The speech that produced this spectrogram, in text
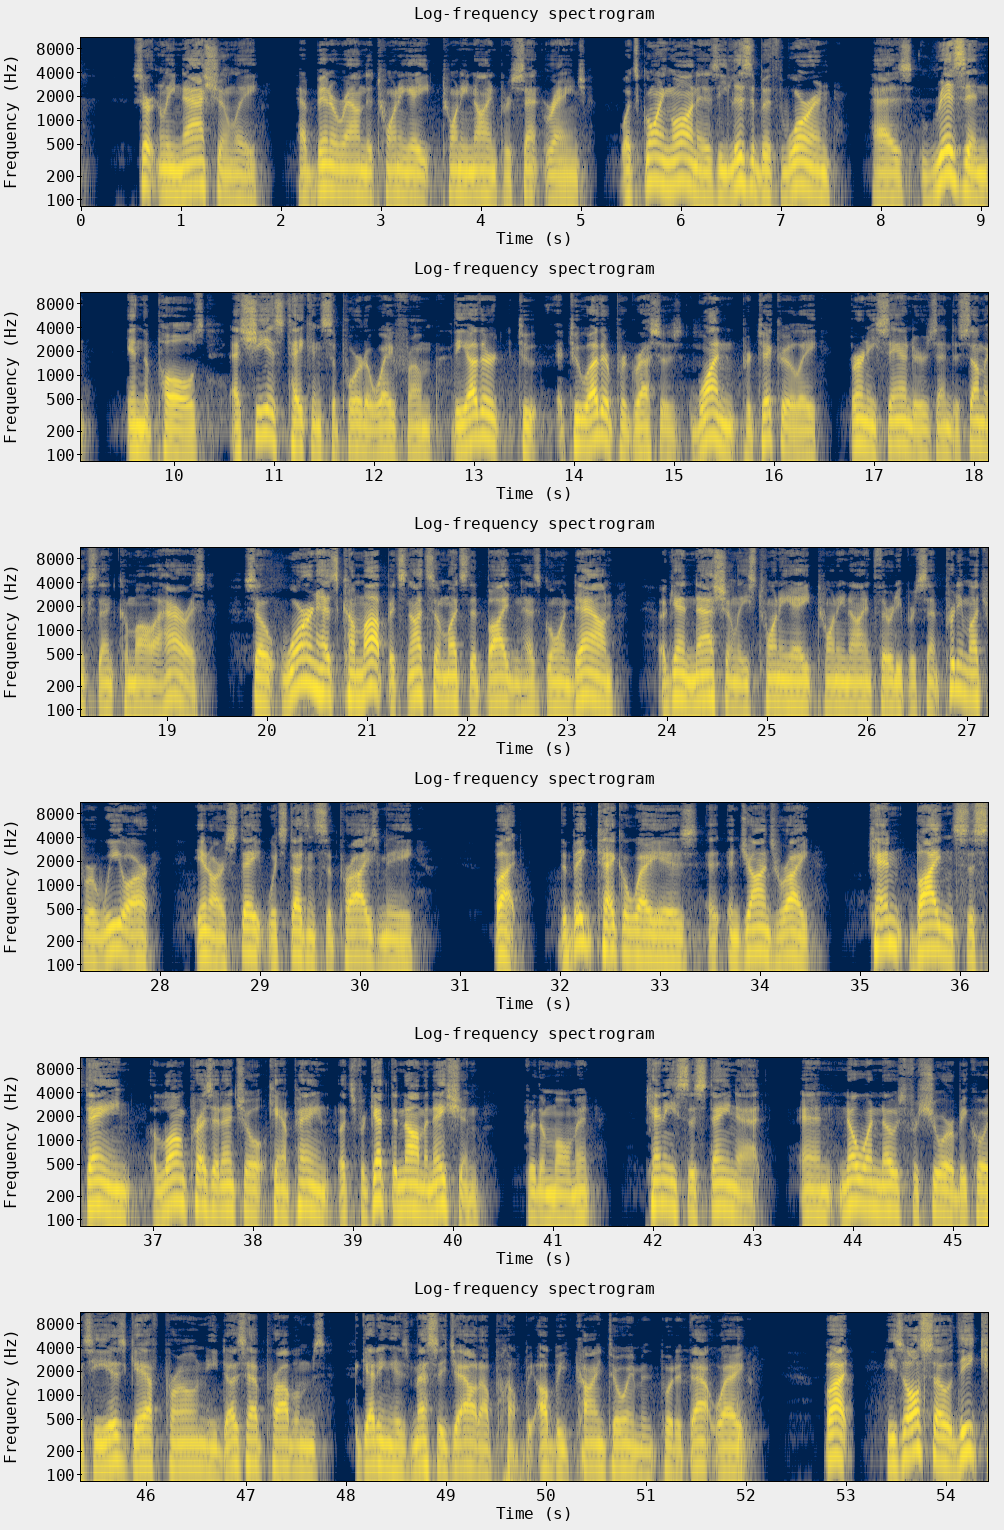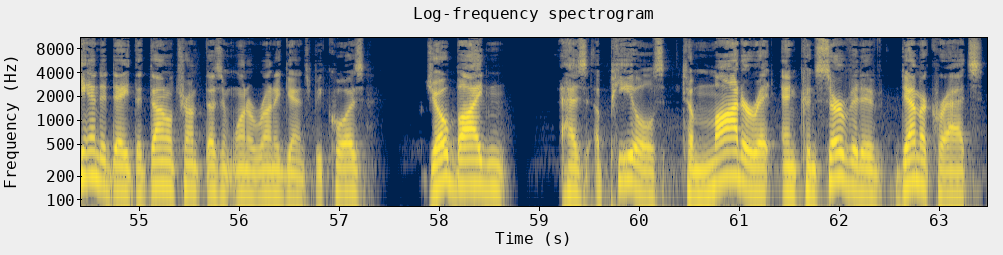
certainly nationally, have been around the 28, 29 percent range. What's going on is Elizabeth Warren has risen in the polls as she has taken support away from the other two, two other progressives, one particularly Bernie Sanders and to some extent Kamala Harris. So Warren has come up. It's not so much that Biden has gone down. Again, nationally, he's 28, 29, 30%, pretty much where we are in our state, which doesn't surprise me. But the big takeaway is, and John's right, can Biden sustain a long presidential campaign? Let's forget the nomination for the moment. Can he sustain that? And no one knows for sure because he is gaffe prone. He does have problems getting his message out. I'll, I'll, be, I'll be kind to him and put it that way. But he's also the candidate that Donald Trump doesn't want to run against because Joe Biden has appeals to moderate and conservative Democrats.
